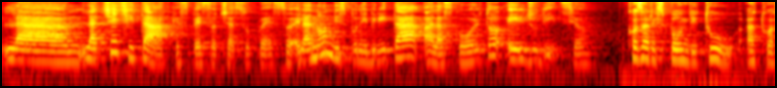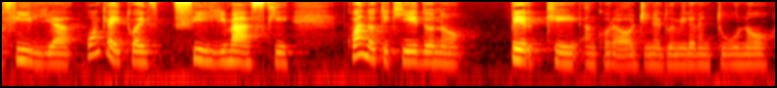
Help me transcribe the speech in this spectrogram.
La, la cecità che spesso c'è su questo e la non disponibilità all'ascolto e il giudizio. Cosa rispondi tu a tua figlia o anche ai tuoi figli maschi quando ti chiedono perché ancora oggi nel 2021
